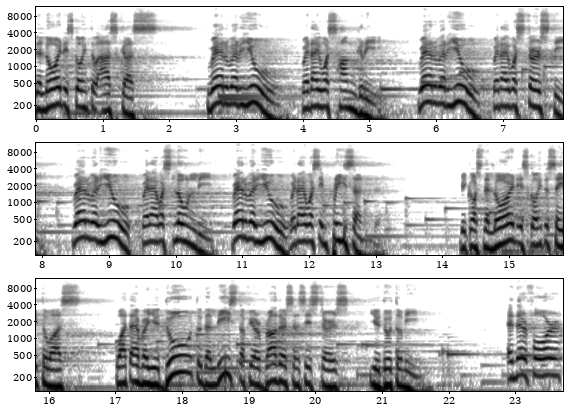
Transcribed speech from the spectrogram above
The Lord is going to ask us, where were you when I was hungry? Where were you when I was thirsty? Where were you when I was lonely? Where were you when I was imprisoned? Because the Lord is going to say to us, Whatever you do to the least of your brothers and sisters, you do to me. And therefore,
